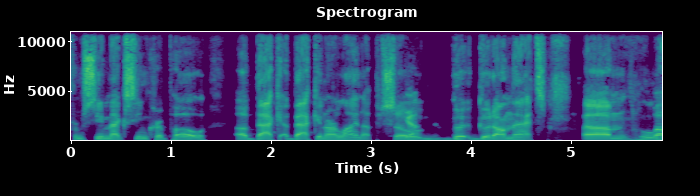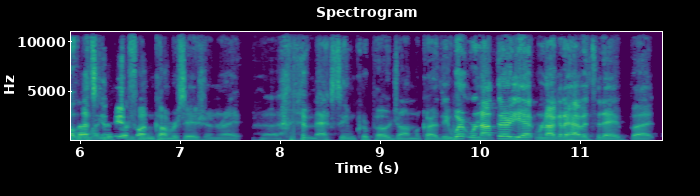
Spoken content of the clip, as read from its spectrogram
from seeing Maxime Crepeau uh, back back in our lineup. So yeah. good good on that. Um, who, well, that's going to be a fun conversation, right? Uh, Maxime Crepeau, John McCarthy. We're, we're not there yet. We're not going to have it today, but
